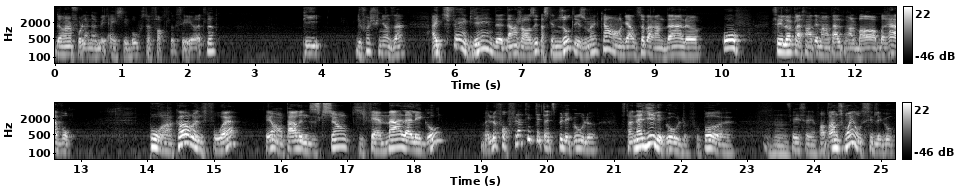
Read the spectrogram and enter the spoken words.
De un, il faut la nommer. Hey, c'est beau, cette force-là, c'est hot, là. Puis, des fois, je finis en disant, hey, tu fais bien de- d'en jaser parce que nous autres, les humains, quand on regarde ça par en dedans, là, ouf, c'est là que la santé mentale prend le bord. Bravo. Pour encore une fois, on parle d'une discussion qui fait mal à l'ego. Ben là, il faut reflatter peut-être un petit peu l'ego, là. C'est un allié, l'ego, là. Faut pas. euh, tu sais, c'est- faut en prendre soin aussi de l'ego.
